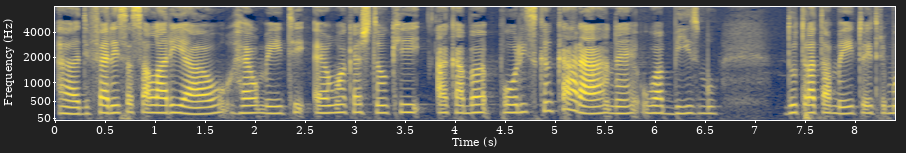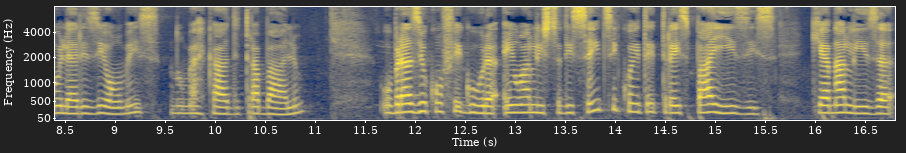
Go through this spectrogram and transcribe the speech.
A diferença salarial realmente é uma questão que acaba por escancarar né, o abismo do tratamento entre mulheres e homens no mercado de trabalho. O Brasil configura em uma lista de 153 países que analisa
